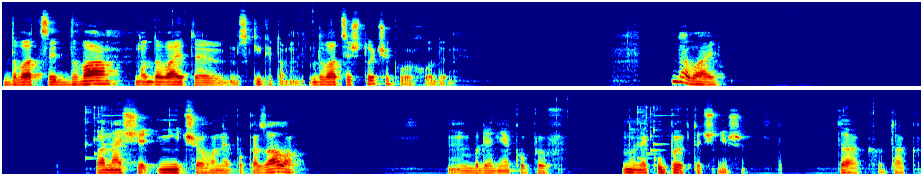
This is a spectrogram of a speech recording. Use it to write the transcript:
22. Ну, давайте. Скільки там? 20 штучок виходить. Давай. Вона ще нічого не показала. Блін, я купив. Ну, не купив, точніше. Так, отак.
